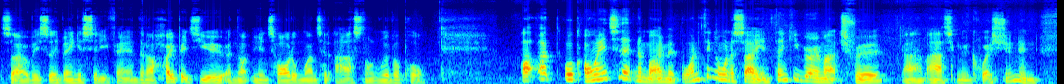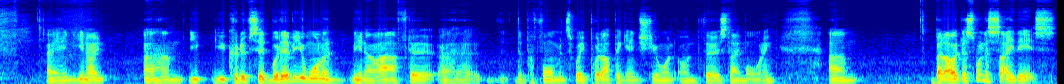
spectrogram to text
so obviously being a City fan, then I hope it's you and not the entitled ones at Arsenal and Liverpool. I, I, look, I'll answer that in a moment. But one thing I want to say, and thank you very much for um, asking a question, and and you know, um, you you could have said whatever you wanted, you know, after uh, the performance we put up against you on on Thursday morning. Um, but I just want to say this:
